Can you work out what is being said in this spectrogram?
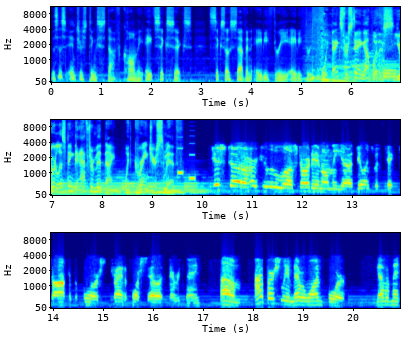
This is interesting stuff. Call me 866 607 8383. Thanks for staying up with us. You're listening to After MidNite with Granger Smith. Just uh, heard your little uh, start in on the uh, dealings with TikTok and the force, trying to force sell it and everything. Um, I personally am never one for government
